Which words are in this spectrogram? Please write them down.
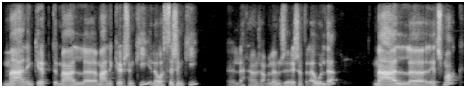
مع ال encrypt مع ال مع encryption key اللي هو ال session key اللي إحنا عملنا له generation في الأول ده مع ال HMAC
